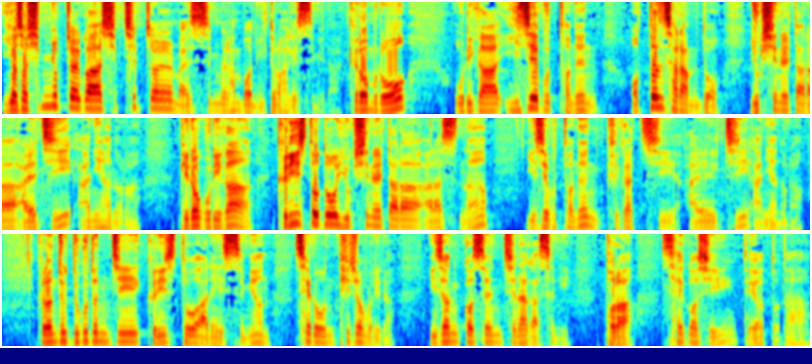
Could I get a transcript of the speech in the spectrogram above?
이어서 16절과 17절 말씀을 한번 읽도록 하겠습니다. 그러므로 우리가 이제부터는 어떤 사람도 육신을 따라 알지 아니하노라. 비록 우리가 그리스도도 육신을 따라 알았으나 이제부터는 그같이 알지 아니하노라. 그런즉 누구든지 그리스도 안에 있으면 새로운 피조물이라. 이전 것은 지나갔으니 보라 새 것이 되었도다.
